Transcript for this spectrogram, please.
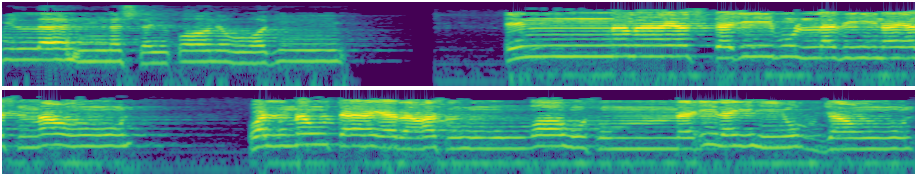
بالله من الشيطان الرجيم. إنما يستجيب الذين يسمعون والموتى يبعثهم الله ثم إليه يرجعون.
